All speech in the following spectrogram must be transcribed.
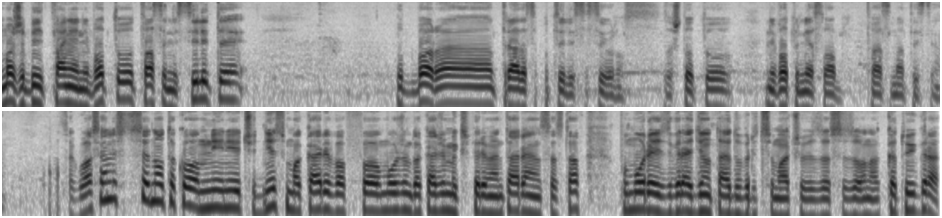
може би това ни е нивото, това са ни силите. Отбора трябва да се подсили със сигурност, защото нивото ни е слабо. Това е самата истина. Съгласен ли сте с едно такова мнение, че днес, макар и в, можем да кажем, експериментарен състав, Поморие изигра един от най-добрите си мачове за сезона, като игра?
